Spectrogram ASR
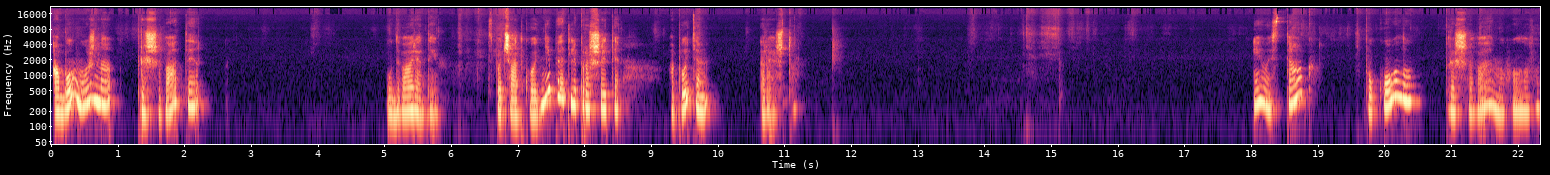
або можна пришивати у два ряди. Спочатку одні петлі прошити, а потім решту. І ось так по колу пришиваємо голову.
